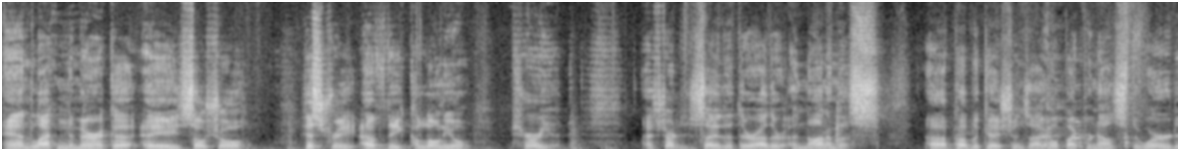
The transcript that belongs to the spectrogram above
and Latin America, a social history of the colonial period. I started to say that there are other anonymous uh, publications. I hope I pronounced the word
